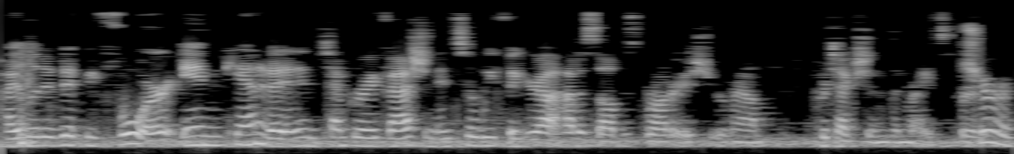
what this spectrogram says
piloted it before in Canada in temporary fashion until we figure out how to solve this broader issue around protections and rights for Sure.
